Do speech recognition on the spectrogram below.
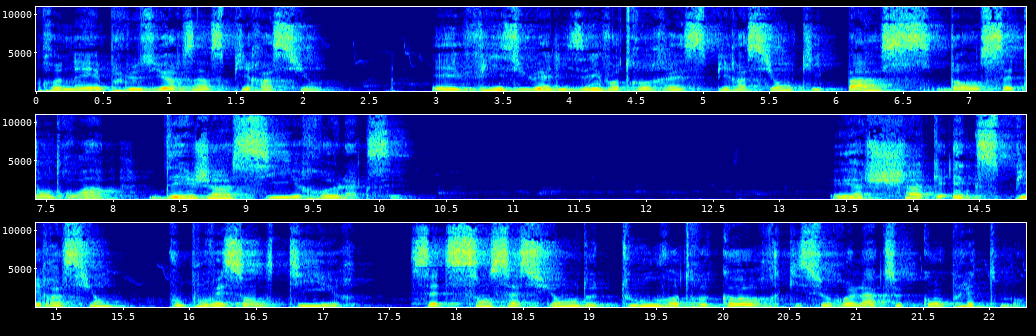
Prenez plusieurs inspirations et visualisez votre respiration qui passe dans cet endroit déjà si relaxé. Et à chaque expiration, vous pouvez sentir cette sensation de tout votre corps qui se relaxe complètement.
